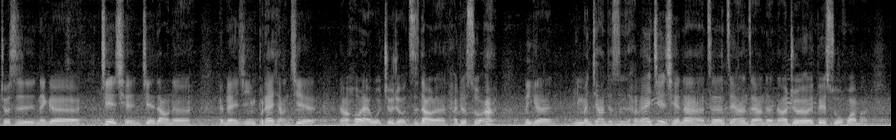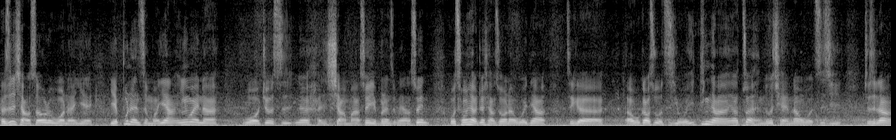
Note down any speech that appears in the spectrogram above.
就是那个借钱借到呢，可能已经不太想借。然后后来我舅舅知道了，他就说啊，那个你们家就是很爱借钱呐，真的怎样怎样的，然后就会被说话嘛。可是小时候的我呢，也也不能怎么样，因为呢，我就是因为很小嘛，所以也不能怎么样。所以我从小就想说呢，我一定要这个。呃，我告诉我自己，我一定呢要赚很多钱，让我自己就是让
